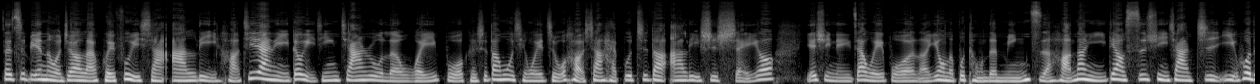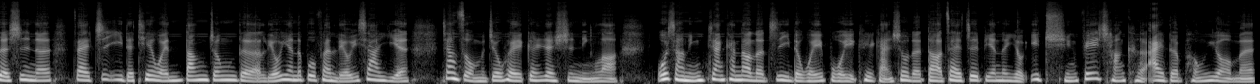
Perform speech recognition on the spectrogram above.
在这边呢，我就要来回复一下阿丽哈。既然你都已经加入了微微博，可是到目前为止，我好像还不知道阿丽是谁哦。也许，你在微博呢用了不同的名字哈，那你一定要私讯一下志意，或者是呢在志意的贴文当中的留言的部分留一下言，这样子我们就会更认识您了。我想您这样看到了自己的微博，也可以感受得到，在这边呢有一群非常可爱的朋友们，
